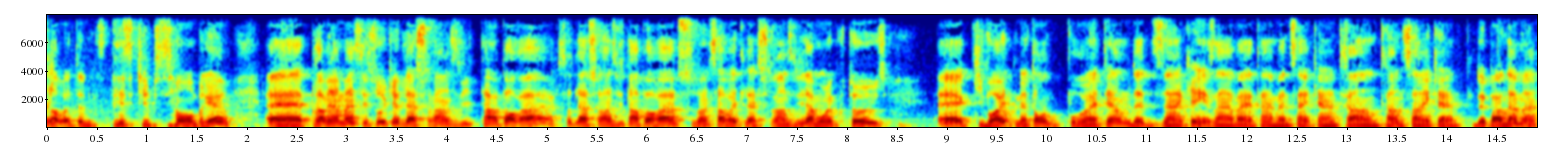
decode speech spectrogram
Ça va être une petite description brève. Euh, premièrement, c'est sûr qu'il y a de l'assurance vie temporaire. Ça, de l'assurance vie temporaire, souvent, ça va être l'assurance vie la moins coûteuse, euh, qui va être, mettons, pour un terme de 10 ans, 15 ans, 20 ans, 25 ans, 30, 35 ans, dépendamment.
